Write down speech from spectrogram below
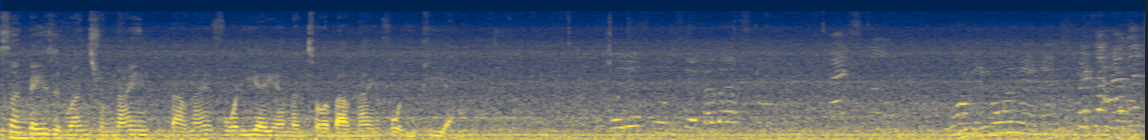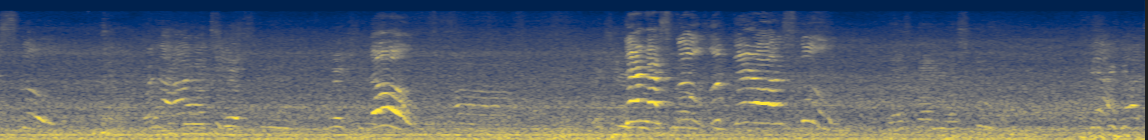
Sundays it runs from 9 about 9:40 a.m. until about 9:40 p.m. Where's the other school? Where's the other No. They're not school. Look, they're all school. Yeah, that's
